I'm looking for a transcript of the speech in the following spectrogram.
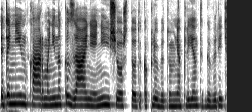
Это не карма, не наказание, не еще что-то, как любят у меня клиенты говорить,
